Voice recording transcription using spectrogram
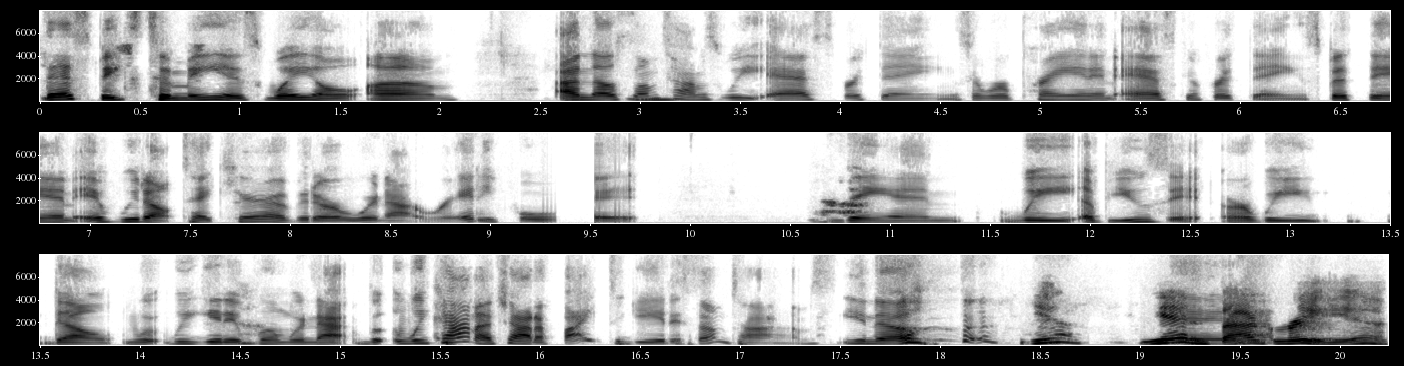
that speaks to me as well. Um I know mm-hmm. sometimes we ask for things or we're praying and asking for things, but then if we don't take care of it or we're not ready for it, then we abuse it or we don't we get it when we're not we kind of try to fight to get it sometimes you know yeah Yes, and, I agree. Yeah.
